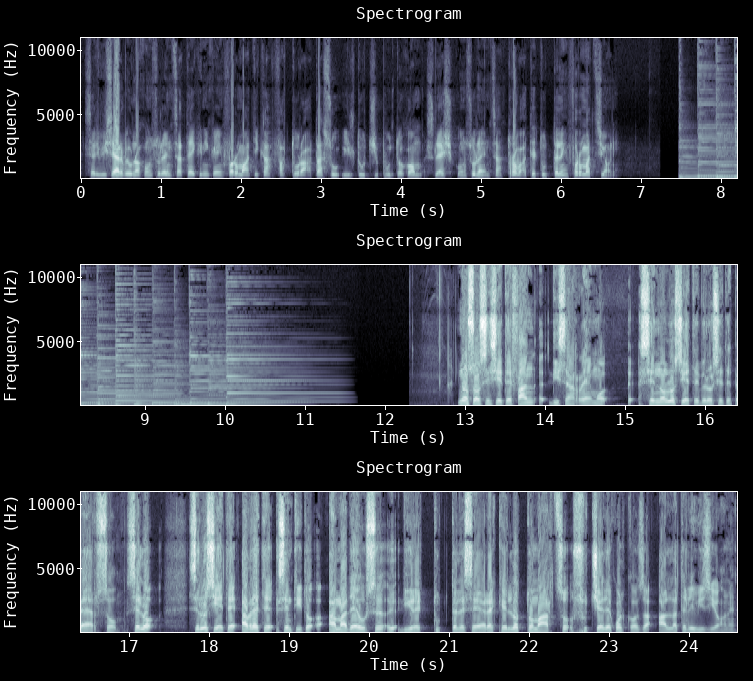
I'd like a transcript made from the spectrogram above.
Se vi serve una consulenza tecnica informatica fatturata su iltucci.com slash consulenza trovate tutte le informazioni. Non so se siete fan di Sanremo, se non lo siete ve lo siete perso, se lo, se lo siete avrete sentito Amadeus eh, dire tutte le sere che l'8 marzo succede qualcosa alla televisione,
